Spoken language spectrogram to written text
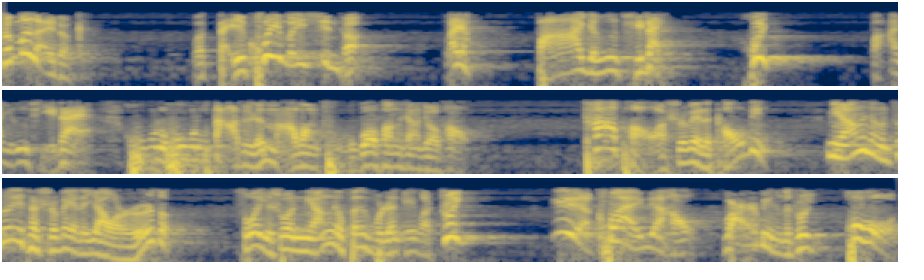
什么来着？我得亏没信他。来呀，拔营起寨！回，拔营起寨！呼噜呼噜，大队人马往楚国方向就跑。他跑啊是为了逃命，娘娘追他是为了要儿子。所以说，娘娘吩咐人给我追，越快越好，玩命的追。嚯，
